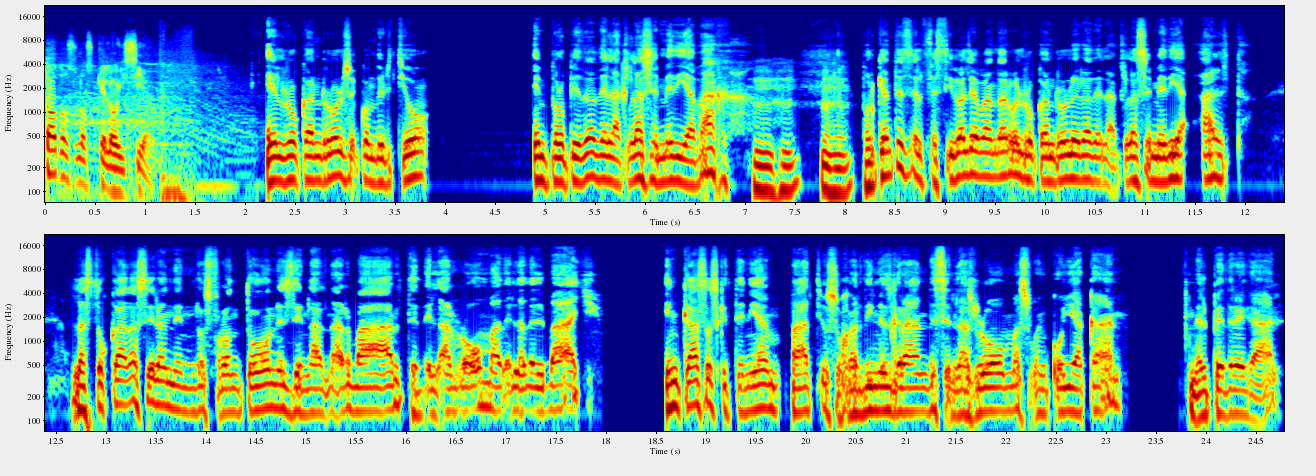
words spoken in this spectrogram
todos los que lo hicieron. El rock and roll se convirtió en propiedad de la clase media baja. Porque antes del Festival de Abandaro el rock and roll era de la clase media alta. Las tocadas eran en los frontones de la Narvarte, de la Roma, de la del Valle. En casas que tenían patios o jardines grandes en las lomas o en Coyacán, en el Pedregal.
